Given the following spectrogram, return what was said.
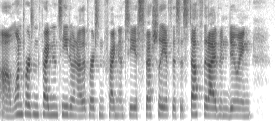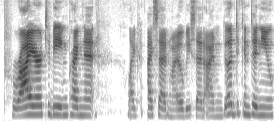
um, one person's pregnancy to another person's pregnancy, especially if this is stuff that I've been doing prior to being pregnant like I said, my OB said I'm good to continue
